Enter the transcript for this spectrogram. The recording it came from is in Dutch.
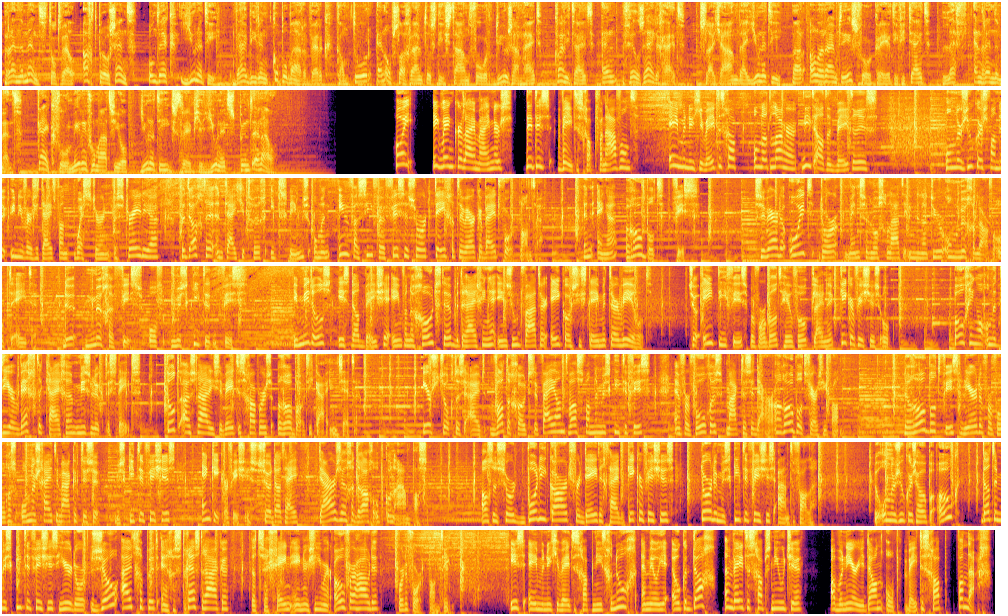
Rendement tot wel 8%. Ontdek Unity. Wij bieden koppelbare werk, kantoor en opslagruimtes die staan voor duurzaamheid, kwaliteit en veelzijdigheid. Sluit je aan bij Unity, waar alle ruimte is voor creativiteit, lef en rendement. Kijk voor meer informatie op unity-units.nl. Hoi, ik ben Carlijn Meinders. Dit is Wetenschap vanavond. Eén minuutje wetenschap, omdat langer niet altijd beter is. Onderzoekers van de Universiteit van Western Australia bedachten een tijdje terug iets slims om een invasieve vissensoort tegen te werken bij het voortplanten. Een enge robotvis. Ze werden ooit door mensen losgelaten in de natuur om muggenlarven op te eten. De muggenvis of muskietenvis. Inmiddels is dat beestje een van de grootste bedreigingen in zoetwater-ecosystemen ter wereld. Zo eet die vis bijvoorbeeld heel veel kleine kikkervisjes op. Pogingen om het dier weg te krijgen mislukten steeds. Tot Australische wetenschappers robotica inzetten. Eerst zochten ze uit wat de grootste vijand was van de muskietenvis... en vervolgens maakten ze daar een robotversie van. De robotvis leerde vervolgens onderscheid te maken tussen muskietenvisjes en kikkervisjes... zodat hij daar zijn gedrag op kon aanpassen. Als een soort bodyguard verdedigt hij de kikkervisjes... door de muskietenvisjes aan te vallen. De onderzoekers hopen ook dat de muskietenvisjes hierdoor zo uitgeput en gestrest raken dat ze geen energie meer overhouden voor de voortplanting. Is één minuutje wetenschap niet genoeg en wil je elke dag een wetenschapsnieuwtje? Abonneer je dan op Wetenschap vandaag.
